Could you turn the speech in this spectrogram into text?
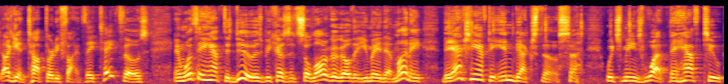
again, top 35. They take those, and what they have to do is because it's so long ago that you made that money, they actually have to index those, which means what? They have to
